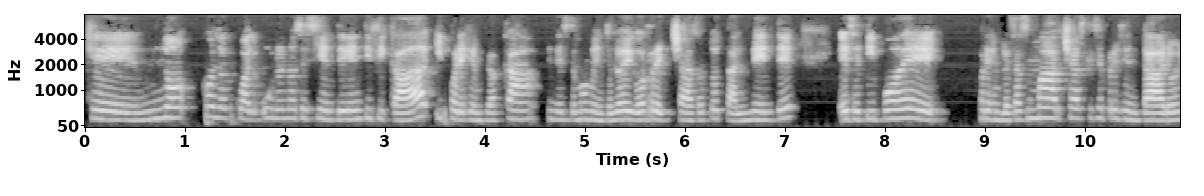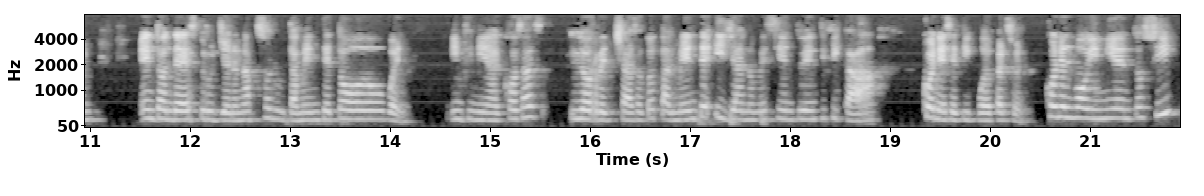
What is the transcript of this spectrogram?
que no, con lo cual uno no se siente identificada. Y por ejemplo acá, en este momento lo digo, rechazo totalmente ese tipo de, por ejemplo, esas marchas que se presentaron en donde destruyeron absolutamente todo, bueno, infinidad de cosas, lo rechazo totalmente y ya no me siento identificada con ese tipo de personas. Con el movimiento sí,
